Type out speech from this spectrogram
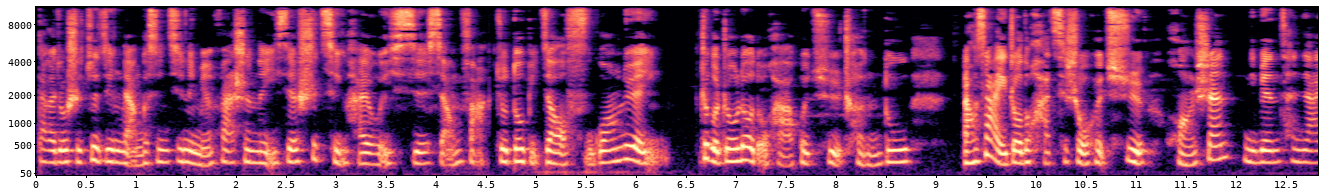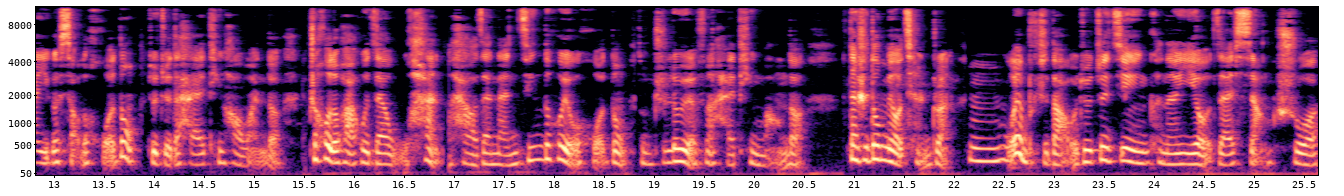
大概就是最近两个星期里面发生的一些事情，还有一些想法，就都比较浮光掠影。这个周六的话会去成都，然后下一周的话，其实我会去黄山那边参加一个小的活动，就觉得还挺好玩的。之后的话会在武汉，还有在南京都会有活动。总之六月份还挺忙的。但是都没有钱赚，嗯，我也不知道。我觉得最近可能也有在想说，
